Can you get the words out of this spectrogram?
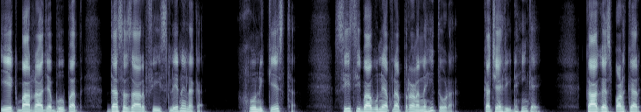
एक बार राजा भूपत दस हज़ार फ़ीस लेने लगा। खून केस था। सीसी बाबू ने अपना प्रण नहीं तोड़ा। कचहरी नहीं गए। कागज़ पढ़कर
